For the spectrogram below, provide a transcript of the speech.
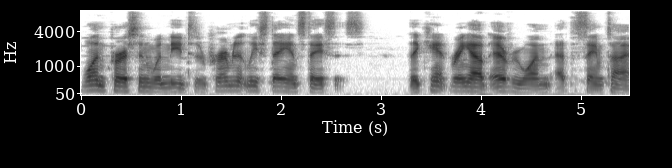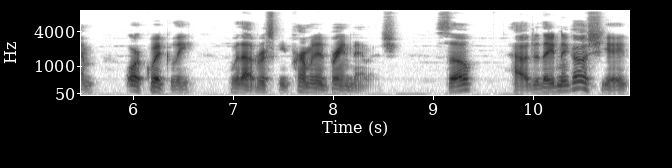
One person would need to permanently stay in stasis. They can't bring out everyone at the same time, or quickly, without risking permanent brain damage. So, how do they negotiate?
